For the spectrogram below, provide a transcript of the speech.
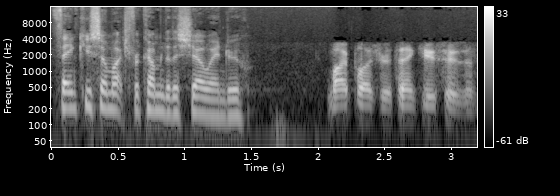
Thank you so much for coming to the show, Andrew. My pleasure. Thank you, Susan.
